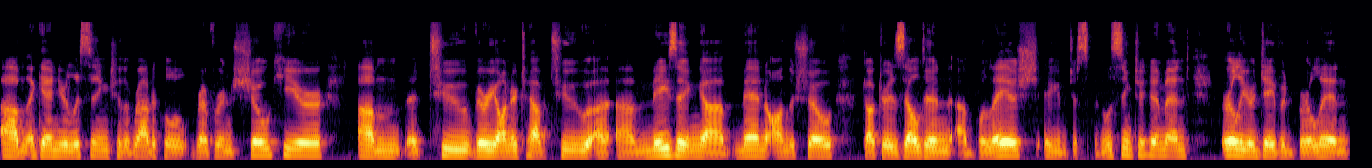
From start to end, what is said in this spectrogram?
Um, again, you're listening to the Radical Reverend show here. Um, uh, two very honored to have two uh, amazing uh, men on the show, Dr. Izzeldin Abuelaish, you've just been listening to him, and earlier David Berlin.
